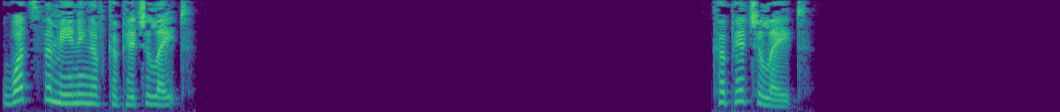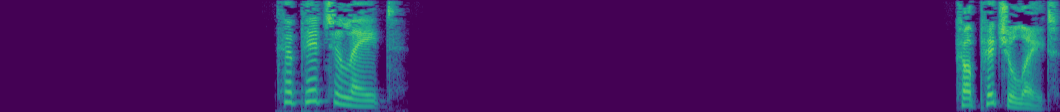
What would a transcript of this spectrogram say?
What's the meaning of capitulate? Capitulate. Capitulate. Capitulate.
